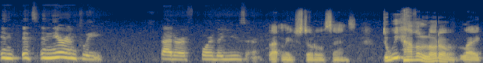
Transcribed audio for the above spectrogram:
In it's inherently better for the user. that makes total sense. Do we have a lot of like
